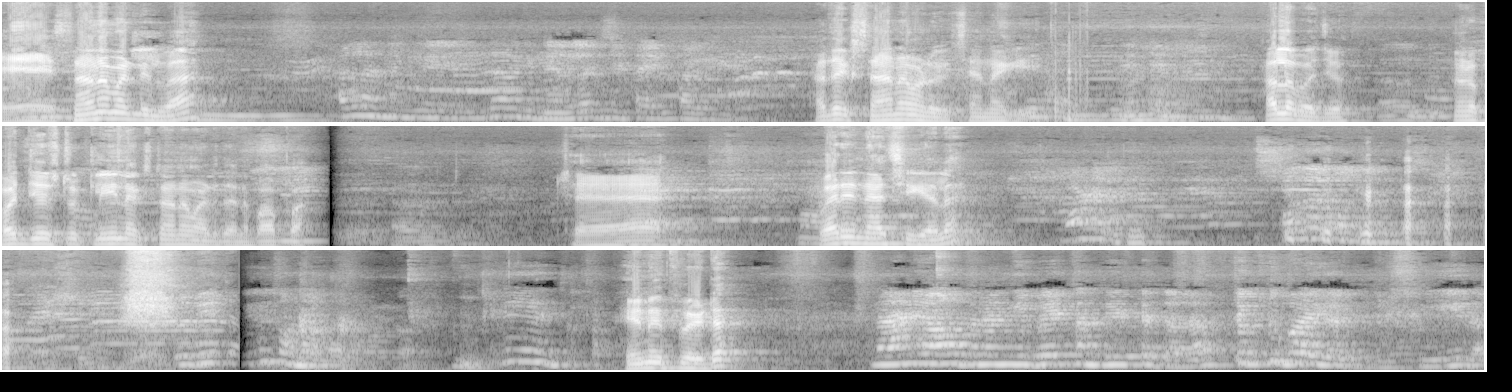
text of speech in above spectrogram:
ಏ ಸ್ನಾನ ಮಾಡ್ಲಿಲ್ವಾ? ಅಲ್ಲ ನನಗೆ ಇದಾಗಿದೆ ಅಲರ್ಜಿ ಟೈಪ್ ಆಗಿದೆ. ಅದಕ್ಕೆ ಸ್ನಾನ ಮಾಡ್ಬೇಕು ಚೆನ್ನಾಗಿ. ಅಲ್ಲ ಬಜ್ಜು ನೋಡ ಬಜ್ಜು ಎಷ್ಟು ಕ್ಲೀನಾಗಿ ಸ್ನಾನ ಮಾಡಿದ್ದಾನೆ ಪಾಪ. ಛೇ ಬರೀ ನಾಚಿಗೆ ಅಲ್ಲ? ಏನಾಯ್ತು ಫ್ಲೈಟ ನಾನು ಯಾವ್ದು ನನಗೆ ಬೇಕಂತ ಇಟ್ಟಿದ್ದಲ್ಲ ತೆಗೆದು ಬಾಯಿ ಹಾಕಿದ್ರು ಸೀದಾ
